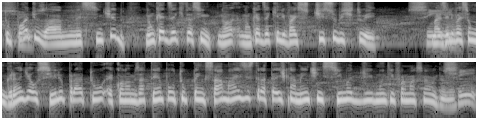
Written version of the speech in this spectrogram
Tu Sim. pode usar nesse sentido. Não quer dizer que tu, assim, não, não quer dizer que ele vai te substituir. Sim. Mas ele vai ser um grande auxílio para tu economizar tempo ou tu pensar mais estrategicamente em cima de muita informação, entendeu? Sim.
